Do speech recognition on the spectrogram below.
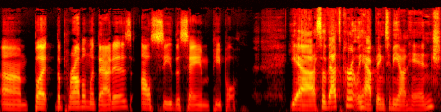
Um, but the problem with that is I'll see the same people. Yeah, so that's currently happening to me on Hinge.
